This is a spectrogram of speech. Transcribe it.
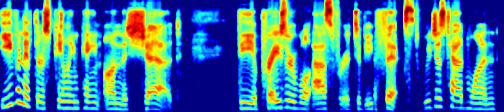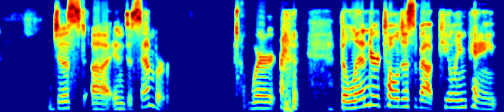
even if there's peeling paint on the shed, the appraiser will ask for it to be fixed. We just had one just uh, in December, where the lender told us about peeling paint.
